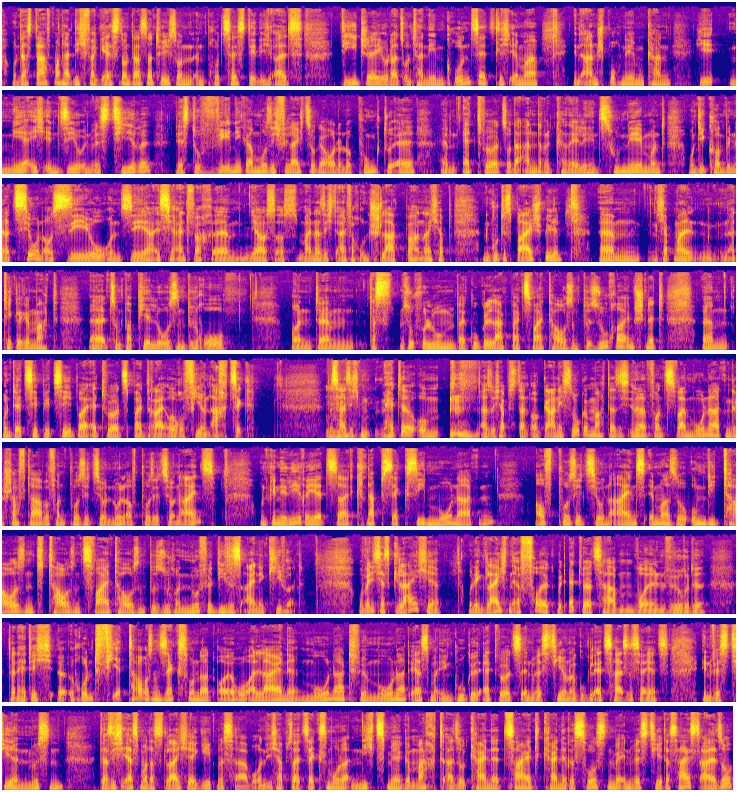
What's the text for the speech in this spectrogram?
Und das darf man halt nicht vergessen und das ist natürlich so ein, ein Prozess, den ich als DJ oder als Unternehmen grundsätzlich immer in Anspruch nehmen kann, je mehr ich in SEO investiere, desto weniger muss ich vielleicht sogar oder nur punktuell ähm, AdWords oder andere Kanäle hinzunehmen und, und die Kombination aus SEO und SEA ist hier einfach, ähm, ja, aus, aus meiner Sicht einfach unschlagbar. Ne? Ich habe ein gutes Beispiel. Ähm, ich habe mal einen Artikel gemacht äh, zum papierlosen Büro. Und ähm, das Suchvolumen bei Google lag bei 2000 Besucher im Schnitt ähm, und der CPC bei AdWords bei 3,84 Euro. Das mhm. heißt, ich hätte um, also ich habe es dann organisch so gemacht, dass ich innerhalb von zwei Monaten geschafft habe von Position 0 auf Position 1 und generiere jetzt seit knapp sechs, sieben Monaten auf Position 1 immer so um die 1000, 1000, 2000 Besucher nur für dieses eine Keyword. Und wenn ich das gleiche und den gleichen Erfolg mit AdWords haben wollen würde, dann hätte ich äh, rund 4600 Euro alleine Monat für Monat erstmal in Google AdWords investieren, oder Google Ads heißt es ja jetzt, investieren müssen, dass ich erstmal das gleiche Ergebnis habe. Und ich habe seit sechs Monaten nichts mehr gemacht, also keine Zeit, keine Ressourcen mehr investiert. Das heißt also,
